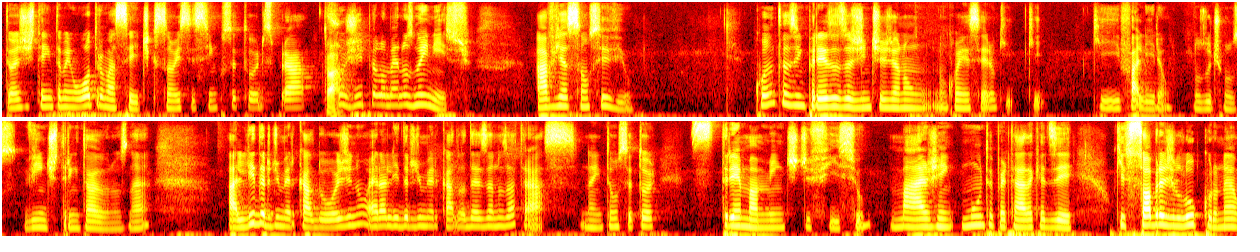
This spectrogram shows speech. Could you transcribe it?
Então a gente tem também um outro macete, que são esses cinco setores para Tá. fugir pelo menos no início. Aviação civil. Quantas empresas a gente já não, não conheceram que, que, que faliram nos últimos 20, 30 anos, né? A líder de mercado hoje não era líder de mercado há 10 anos atrás, né? Então, o setor extremamente difícil, margem muito apertada, quer dizer, o que sobra de lucro, né,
